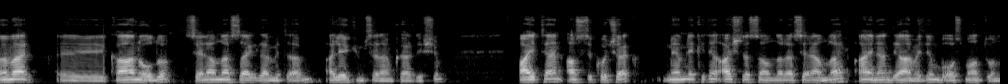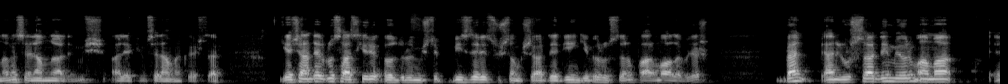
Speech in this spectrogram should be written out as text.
Ömer e, Kaanoğlu selamlar saygılar Mete abim. Aleyküm selam kardeşim. Ayten Aslı Koçak memleketin açla savunlara selamlar. Aynen devam edin. Bu Osmanlı tonlara selamlar demiş. Aleyküm selam arkadaşlar. Geçen de Rus askeri öldürülmüştü. Bizleri suçlamışlar. Dediğin gibi Rusların parmağı alabilir. Ben yani Ruslar demiyorum ama e,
